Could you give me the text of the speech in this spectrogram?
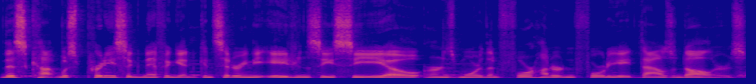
this cut was pretty significant considering the agency's CEO earns more than $448,000,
